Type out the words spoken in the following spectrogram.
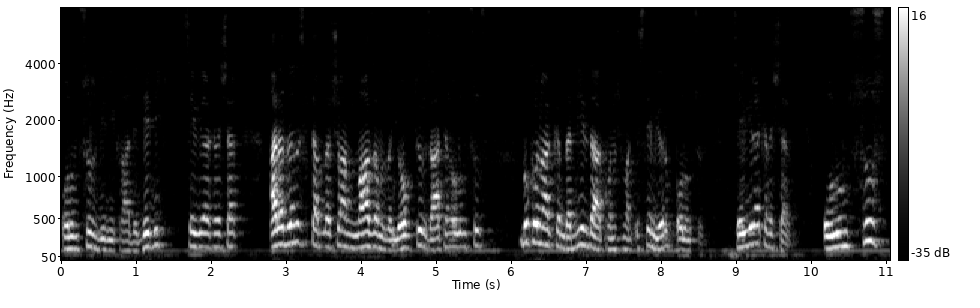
olumsuz bir ifade dedik. Sevgili arkadaşlar aradığınız kitaplar şu an mağazamızda yoktur. Zaten olumsuz. Bu konu hakkında bir daha konuşmak istemiyorum. Olumsuz. Sevgili arkadaşlar olumsuz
